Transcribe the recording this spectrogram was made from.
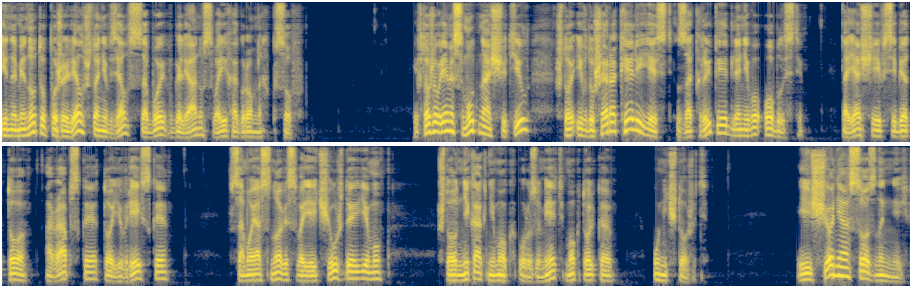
и на минуту пожалел, что не взял с собой в Голиану своих огромных псов. И в то же время смутно ощутил, что и в душе Ракели есть закрытые для него области, таящие в себе то арабское, то еврейское, в самой основе своей чуждое ему, что он никак не мог уразуметь, мог только уничтожить. И еще неосознанней,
